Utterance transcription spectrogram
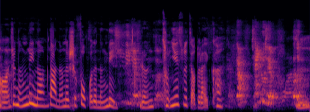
啊，这能力呢？大能的是复活的能力。人从耶稣的角度来看，嗯。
